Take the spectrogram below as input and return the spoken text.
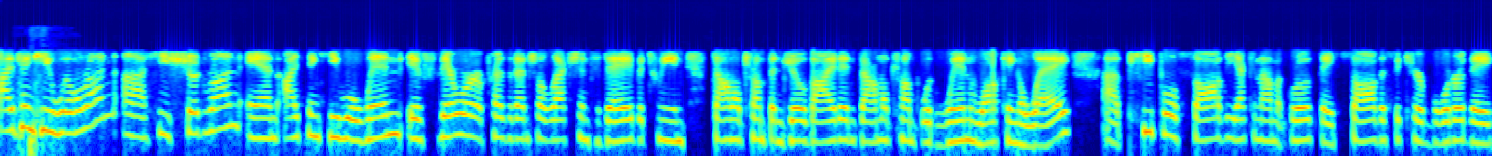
I think he will run. Uh, he should run, and I think he will win. If there were a presidential election today between Donald Trump and Joe Biden, Donald Trump would win walking away. Uh, people saw the economic growth, they saw the secure border, they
